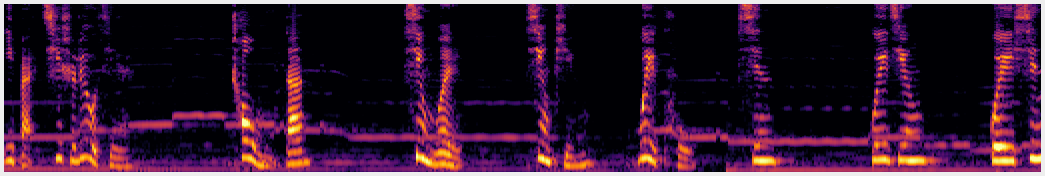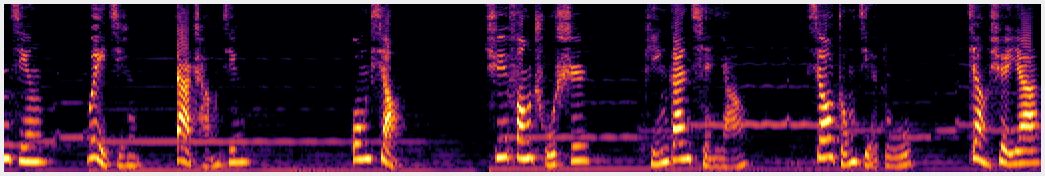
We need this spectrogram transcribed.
一百七十六节，臭牡丹，性味，性平，味苦，辛，归经，归心经、胃经、大肠经。功效，祛风除湿，平肝潜阳，消肿解毒，降血压，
